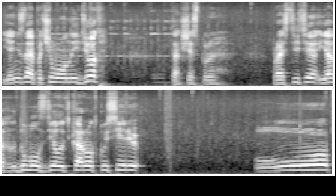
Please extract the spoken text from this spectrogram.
Я не знаю, почему он идет. Так, сейчас... Про... Простите, я думал сделать короткую серию Оп.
